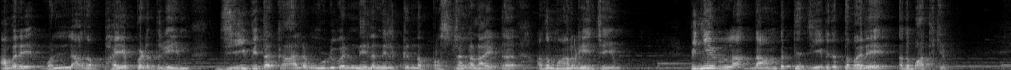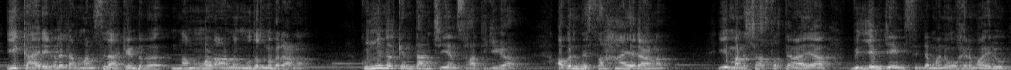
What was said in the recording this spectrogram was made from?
അവരെ വല്ലാതെ ഭയപ്പെടുത്തുകയും ജീവിതകാലം മുഴുവൻ നിലനിൽക്കുന്ന പ്രശ്നങ്ങളായിട്ട് അത് മാറുകയും ചെയ്യും. പിന്നീടുള്ള ദാമ്പത്യ ജീവിതത്തെ വരെ അത് ബാധിക്കും. ഈ കാര്യങ്ങളെല്ലാം മനസ്സിലാക്കേണ്ടത് നമ്മളാണ് മുതിർന്നവരാണ്. കുഞ്ഞുങ്ങൾക്ക് എന്താണ് ചെയ്യാൻ സാധിക്കുക? അവർ നിസ്സഹായരാണ്. ഈ മനഃശാസ്ത്രജ്ഞനായ വില്യം ജെയിംസിന്റെ മനോഹരമായൊരു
